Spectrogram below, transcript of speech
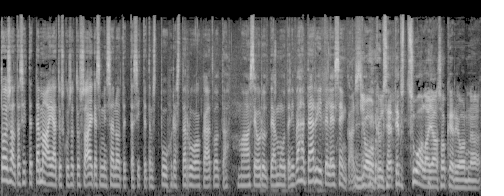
toisaalta sitten tämä ajatus, kun sä tuossa aikaisemmin sanot, että sitten tämmöistä puhdasta ruokaa tuolta maaseudulta ja muuta, niin vähän täritelee sen kanssa. Joo, kyllä se tietysti suola ja sokeri on äh,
